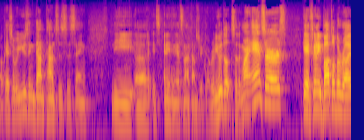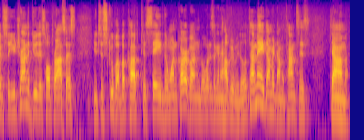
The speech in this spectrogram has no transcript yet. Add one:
Okay, so we're using dam tamsis as saying the uh, it's anything that's not dam zrika. So the Gemara answers. Okay, it's going to be batal b'rayv. So you're trying to do this whole process. You to scoop up a cup to save the one korban, but what is it going to help you? Dam dam dam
